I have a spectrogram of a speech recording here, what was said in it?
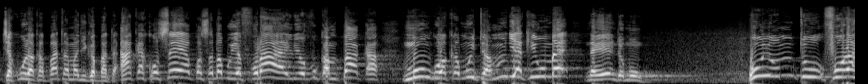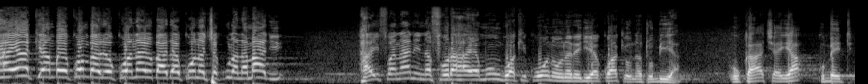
chakula akapata, maji kapata. Akakosea kwa sababu ya furaha iliyovuka mpaka, Mungu akamwita mja kiumbe na yeye ndo Mungu. Huyu mtu furaha yake ambayo kwamba aliyokuwa nayo baada ya kuona chakula na maji haifanani na furaha ya Mungu akikuona unarejea kwake, unatubia, ukaacha ya kubeti,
